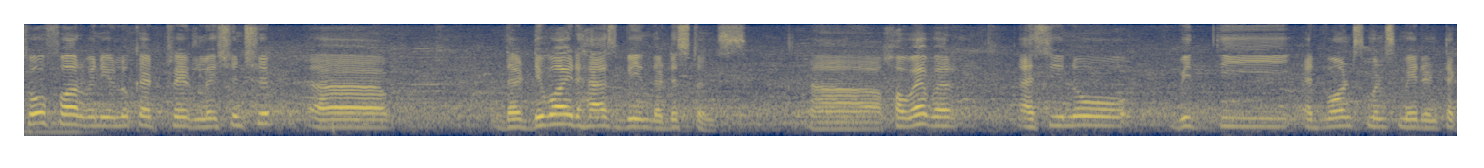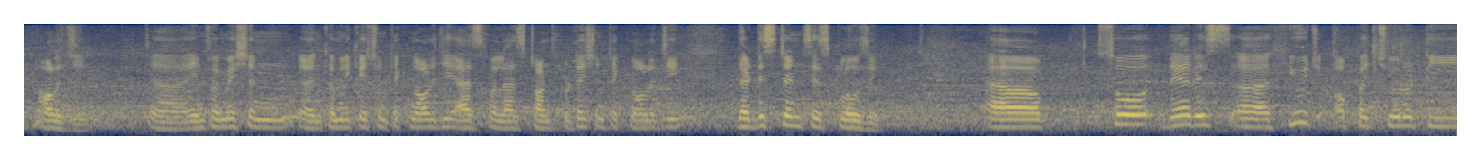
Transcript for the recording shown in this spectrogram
So far, when you look at trade relationship, uh, the divide has been the distance. Uh, however, as you know, with the advancements made in technology, uh, information and communication technology as well as transportation technology, the distance is closing. Uh, so there is a huge opportunity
